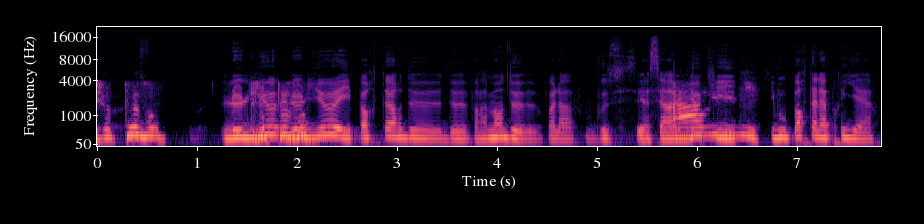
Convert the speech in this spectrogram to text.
je peux vous Le lieu, le vous- lieu est porteur de, de vraiment de voilà. C'est un Ah lieu oui, qui, oui, qui vous porte à la prière.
